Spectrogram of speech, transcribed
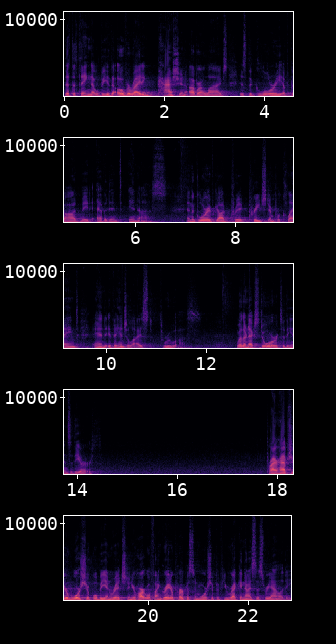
that the thing that will be the overriding passion of our lives is the glory of God made evident in us and the glory of God pre- preached and proclaimed and evangelized through us, whether next door to the ends of the earth. Perhaps your worship will be enriched and your heart will find greater purpose in worship if you recognize this reality.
